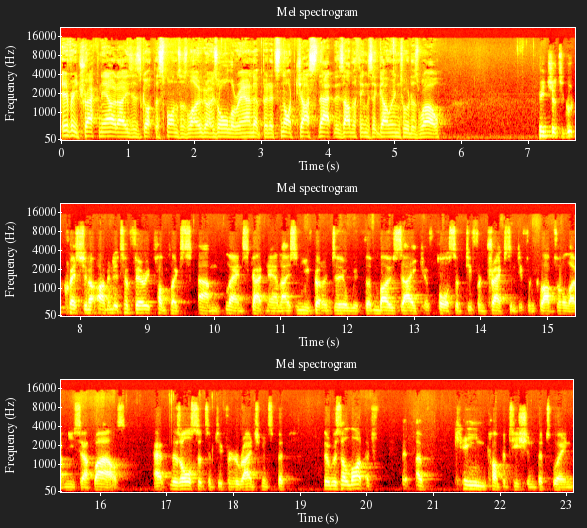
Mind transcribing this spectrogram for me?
every track nowadays has got the sponsors' logos all around it. But it's not just that; there's other things that go into it as well. Mitch, it's a good question. I mean, it's a very complex um, landscape nowadays, and you've got to deal with the mosaic, of course, of different tracks and different clubs all over New South Wales. Uh, there's all sorts of different arrangements, but there was a lot of, of keen competition between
